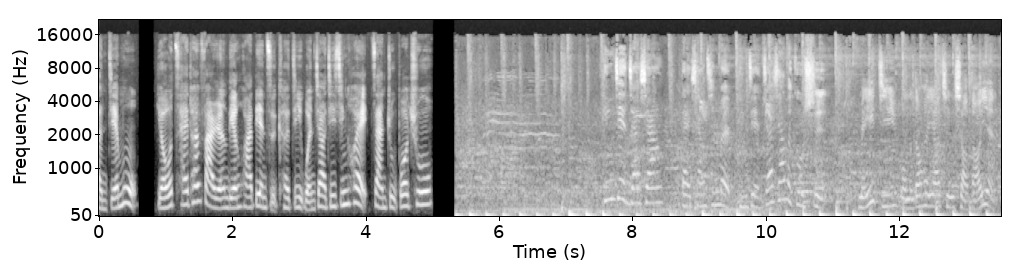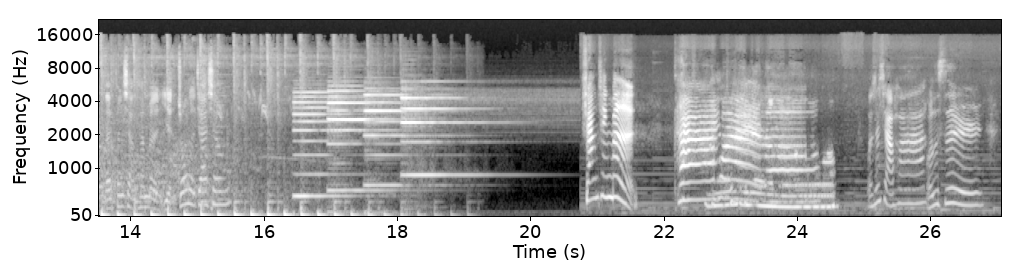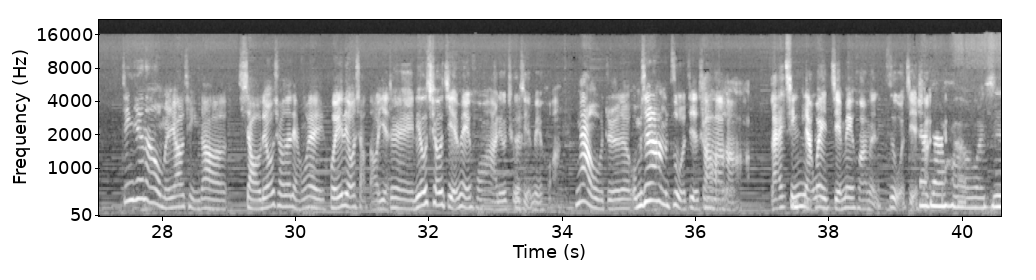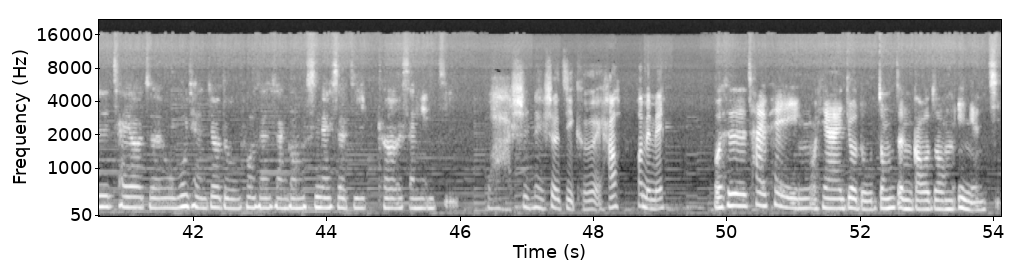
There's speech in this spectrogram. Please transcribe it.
本节目由财团法人联华电子科技文教基金会赞助播出。听见家乡，带乡亲们听见家乡的故事。每一集我们都会邀请小导演来分享他们眼中的家乡。乡亲们，开会喽！我是小花，我是思雨。今天呢，我们邀请到小琉球的两位回流小导演。对，琉球姐妹花，琉球姐妹花。那我觉得，我们先让他们自我介绍。好好好，来，请两位姐妹花们自我介绍。大家好，我是蔡佑珍，我目前就读凤山三公室内设计科三年级。哇，室内设计科哎，好，换妹妹。我是蔡佩英，我现在就读中正高中一年级，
